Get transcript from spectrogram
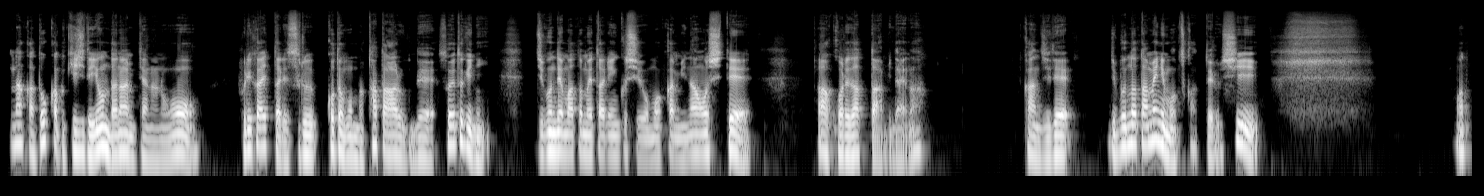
なんかどっかの記事で読んだなみたいなのを振り返ったりすることも多々あるんで、そういう時に自分でまとめたリンク集をもう一回見直して、あ、これだったみたいな感じで自分のためにも使ってるし、まあ、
